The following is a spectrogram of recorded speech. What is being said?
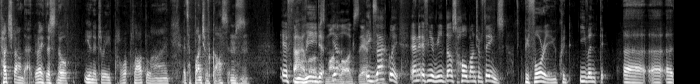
touched on that, right? There's no unitary plot line, it's a bunch of gossips. Mm-hmm. If Dialogues, you read monologues yeah, there. Exactly. Yeah. And if you read those whole bunch of things, before you could even uh, uh, uh,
